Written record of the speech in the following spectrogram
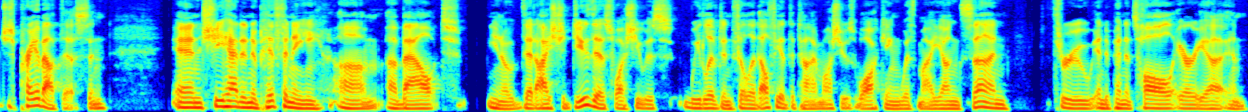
just pray about this. And and she had an epiphany um, about, you know, that I should do this while she was we lived in Philadelphia at the time, while she was walking with my young son through Independence Hall area and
